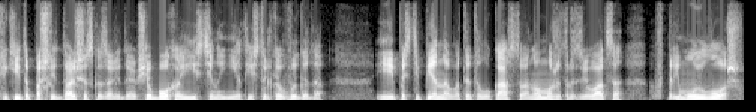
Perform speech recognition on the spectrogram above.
Какие-то пошли дальше, сказали, да вообще Бога истины нет, есть только выгода – и постепенно вот это лукавство, оно может развиваться в прямую ложь.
